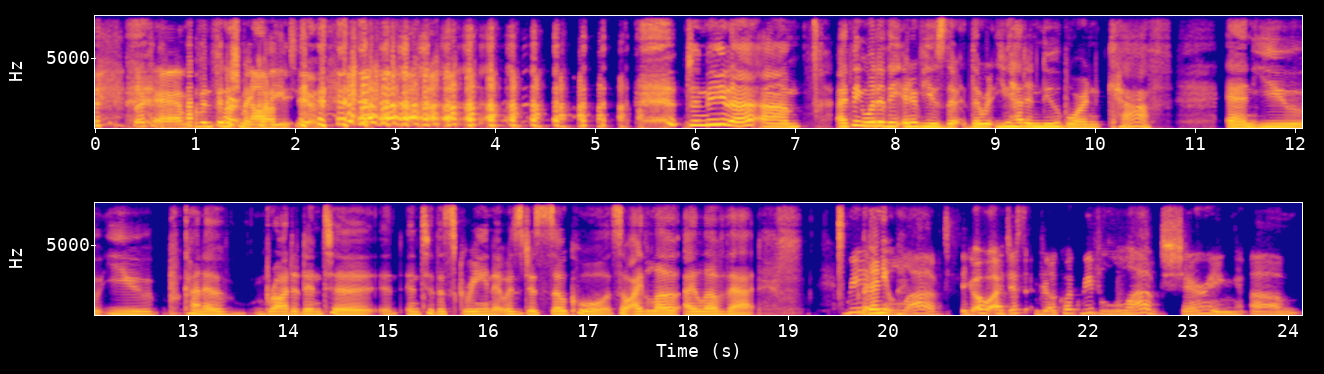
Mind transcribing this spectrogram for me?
It's okay. I'm I haven't finished my coffee. too. Janita, um, I think one of the interviews there, there were, you had a newborn calf, and you you kind of brought it into into the screen. It was just so cool. So I love I love that. We But have anyway- loved. Oh, I just real quick. We've loved sharing um,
